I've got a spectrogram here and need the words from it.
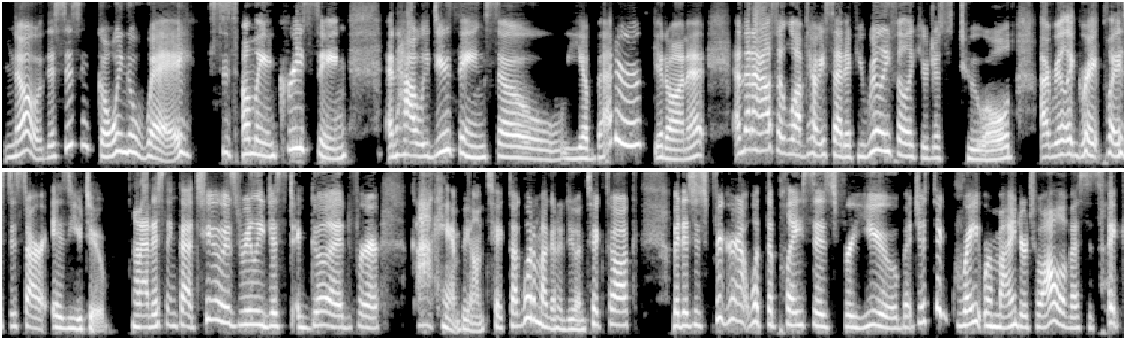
No, this isn't going away. This is only increasing and how we do things. So you better get on it. And then I also loved how he said, if you really feel like you're just too old, a really great place to start is YouTube. And I just think that too is really just good for, ah, I can't be on TikTok. What am I going to do on TikTok? But it's just figuring out what the place is for you. But just a great reminder to all of us. It's like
